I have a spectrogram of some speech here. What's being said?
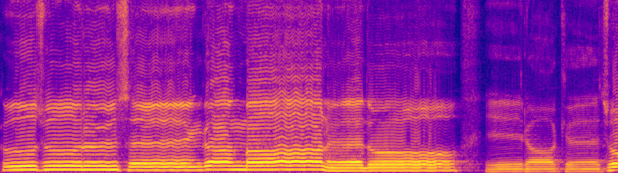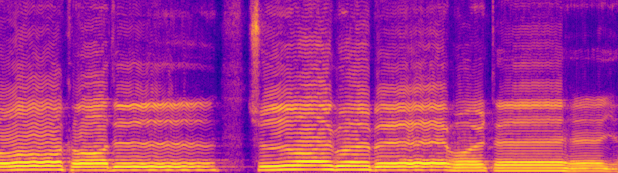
그 주를 생각만 해도 이렇게 좋거든 주 얼굴 배울 때야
